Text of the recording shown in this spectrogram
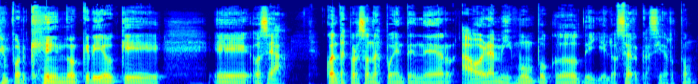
porque no creo que... Eh, o sea, ¿cuántas personas pueden tener ahora mismo un poco de hielo cerca, cierto?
